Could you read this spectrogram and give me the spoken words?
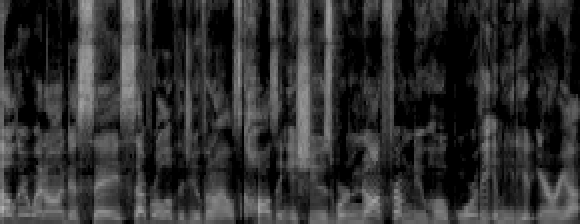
Elder went on to say several of the juveniles causing issues were not from New Hope or the immediate area.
